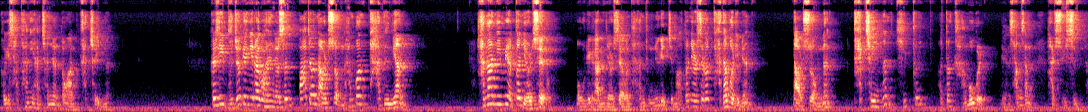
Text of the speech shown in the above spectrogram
거기 사탄이 한 천년 동안 갇혀 있는. 그래서 이 무적행이라고 하는 것은 빠져나올 수 없는 한 번 닫으면 하나님의 어떤 열쇠로 뭐 우리가 갖는 열쇠하고는 다른 종류겠지만 어떤 열쇠로 닫아버리면 나올 수 없는 갇혀 있는 깊은 어떤 감옥을 상상할 수 있습니다.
